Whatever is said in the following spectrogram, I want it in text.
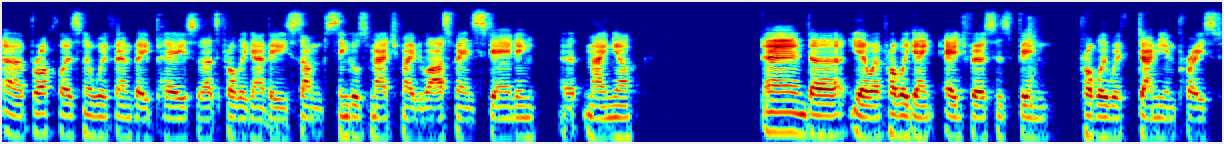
uh, Brock Lesnar with MVP, so that's probably going to be some singles match, maybe last man standing at Mania. And uh, yeah, we're probably getting Edge versus Finn, probably with Damian Priest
